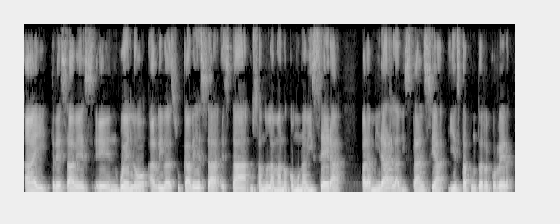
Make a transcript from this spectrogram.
Hay tres aves en vuelo arriba de su cabeza, está usando la mano como una visera para mirar a la distancia y está a punto de recorrer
